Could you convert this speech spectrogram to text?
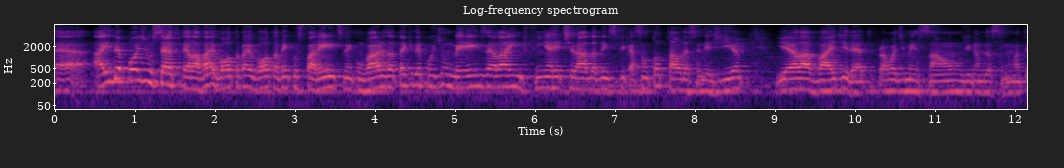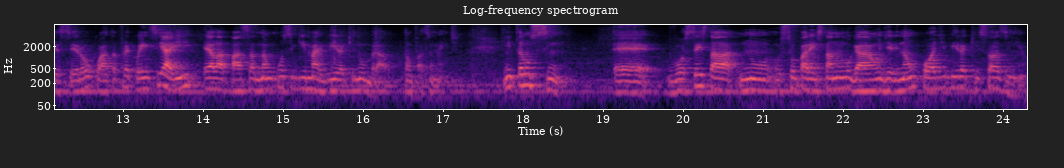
É, aí depois de um certo dela vai e volta, vai volta, vem com os parentes, vem com vários, até que depois de um mês ela enfim é retirada da densificação total dessa energia e ela vai direto para uma dimensão, digamos assim, uma terceira ou quarta frequência, e aí ela passa a não conseguir mais vir aqui no umbral tão facilmente. Então, sim, é, você está no, o seu parente está num lugar onde ele não pode vir aqui sozinho.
